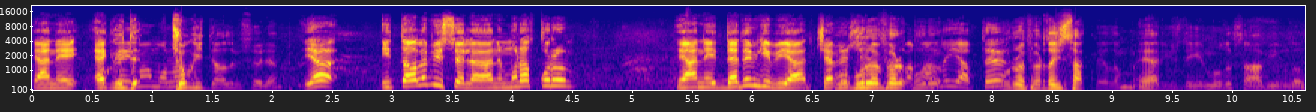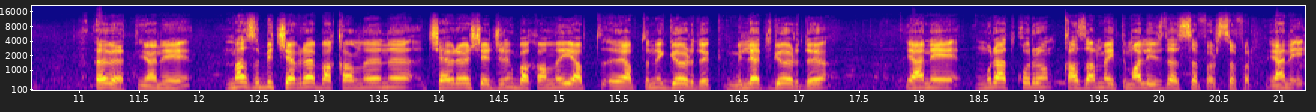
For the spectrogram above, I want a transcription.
Yani Çok, Ekrem İmamoğlu çok iddialı bir söylem. ya iddialı bir söyle yani Murat Kurum yani dediğim gibi ya Çevre Bu- bu röpor- bu- yaptı. Bu röportajı saklayalım. Eğer %20 olursa abiyi bulalım. Evet yani nasıl bir çevre bakanlığını, çevre ve şehircilik bakanlığı yaptı- yaptığını gördük. Millet gördü. Yani Murat Kurum kazanma ihtimali yüzde sıfır sıfır. Yani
